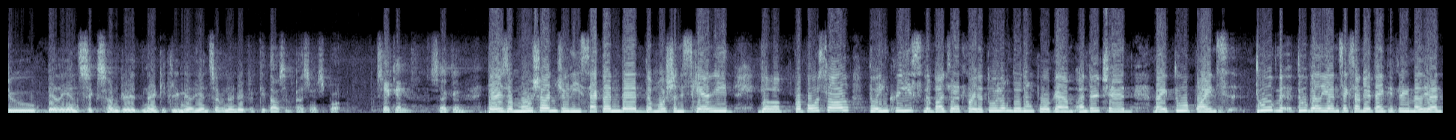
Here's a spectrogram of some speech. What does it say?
2,693,750,000 pesos po. Second, Second. There is a motion, Julie seconded, the motion is carried. The proposal to increase the budget for the Tulong Dunong program under CHED by 2 points, 2 billion 693 million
